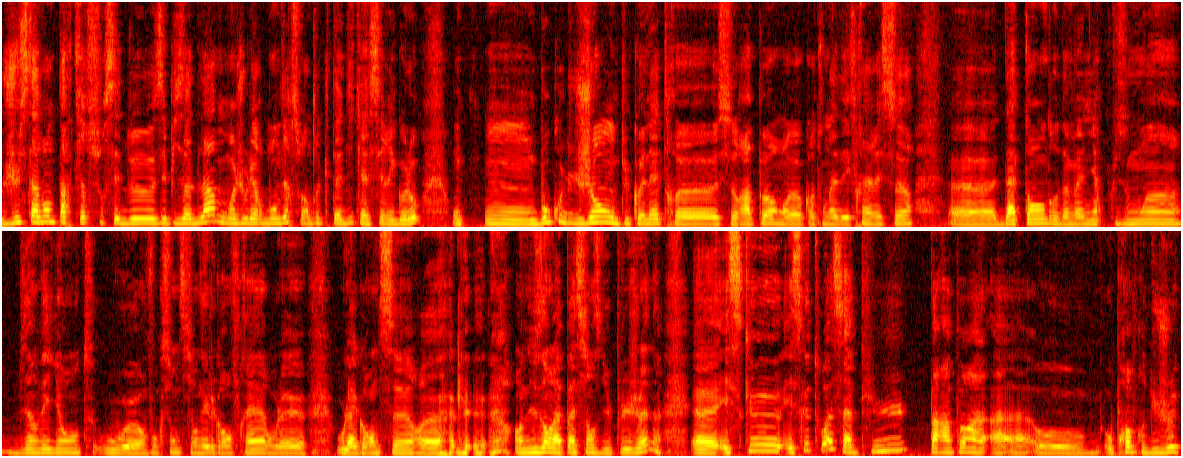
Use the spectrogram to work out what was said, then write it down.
juste avant de partir sur ces deux épisodes-là, moi je voulais rebondir sur un truc que tu as dit qui est assez rigolo. beaucoup de gens ont pu connaître euh, ce rapport euh, quand on a des frères et sœurs, euh, d'attendre de manière plus ou moins bienveillante ou en fonction de si on est le grand frère ou, la grande sœur, en usant la patience du plus jeune. est-ce que, est-ce que toi ça a pu par rapport au, propre du jeu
